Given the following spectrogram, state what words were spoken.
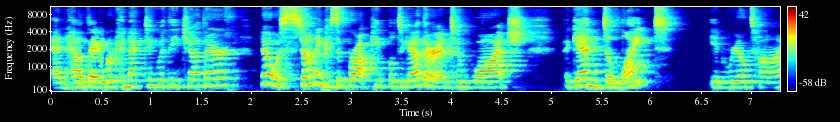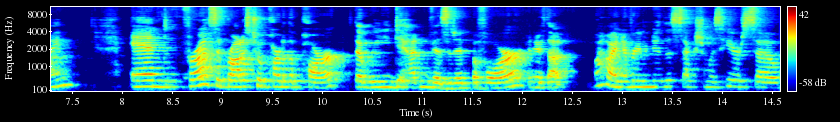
and how they were connecting with each other no, it was stunning because it brought people together and to watch, again, delight in real time. And for us, it brought us to a part of the park that we hadn't visited before. And we thought, wow, I never even knew this section was here. So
